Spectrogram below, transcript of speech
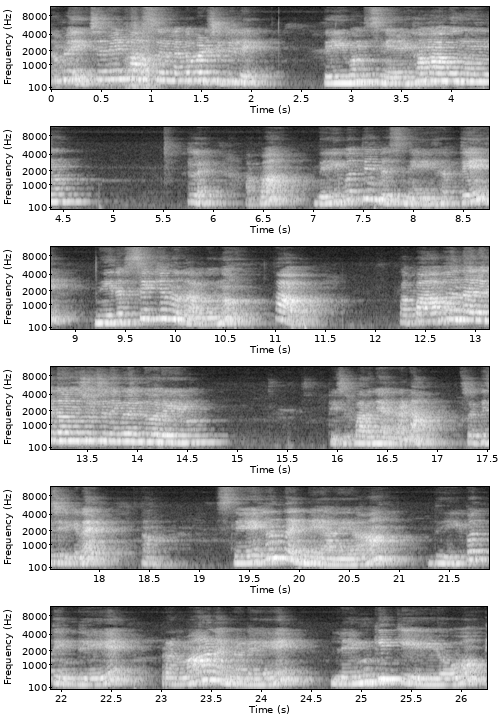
നമ്മളെ ചെറിയ ക്ലാസ്സുകളിലൊക്കെ പഠിച്ചിട്ടില്ലേ? ദൈവം സ്നേഹമാകുന്നു. അല്ലേ? അപ്പൊ ദൈവത്തിന്റെ സ്നേഹത്തെ നിരസിക്കുന്നതാകുന്നു പാപം. അപ്പൊ പാപം എന്നാൽ എന്താണെന്ന് ചോദിച്ചാൽ നിങ്ങൾ എന്ത് പറയും? ടീച്ചർ പറഞ്ഞു തരാം കേട്ടോ. ശ്രദ്ധിച്ചിരിക്കണേ. ആ. സ്നേഹം തന്നെയായ ദൈവത്തിന്റെ പ്രമാണങ്ങളെ ലംഘിക്കുകയോ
